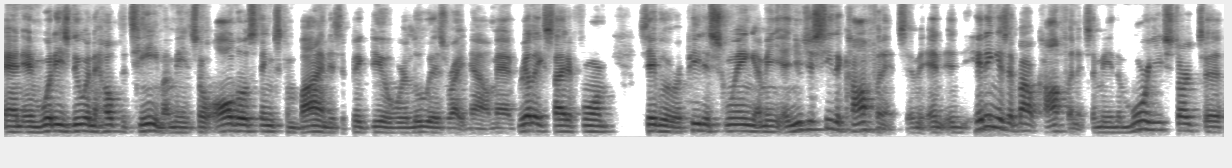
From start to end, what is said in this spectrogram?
and and what he's doing to help the team. I mean, so all those things combined is a big deal where Lou is right now, man. Really excited for him. He's able to repeat his swing. I mean, and you just see the confidence. I mean, and, and hitting is about confidence. I mean, the more you start to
